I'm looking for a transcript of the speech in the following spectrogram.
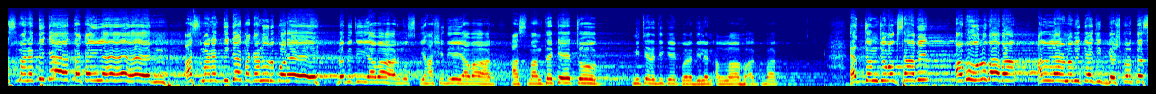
আসমানের দিকে তাকাইলেন। আসমানের দিকে তাকানোর পরে নবীজি আবার মুস্কি হাসি দিয়ে আবার আসমান থেকে চোখ নিচের দিকে করে দিলেন। আল্লাহ আকবার। একজন যুবক সাহাবি আবুল বাবা, আল্লাহর নবীকে জিজ্ঞেস করতেছ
